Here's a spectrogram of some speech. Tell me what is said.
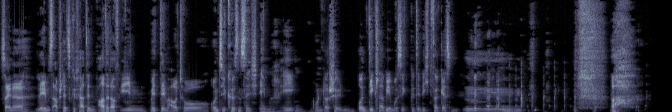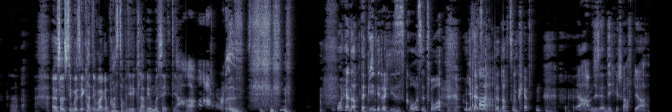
Seine Lebensabschnittsgefährtin wartet auf ihn mit dem Auto und sie küssen sich im Regen. Wunderschön. Und die Klaviermusik bitte nicht vergessen. Mm. Ach. Also sonst die Musik hat immer gepasst, aber die Klaviermusik, ja. Vorher noch, da gehen die durch dieses große Tor. Und Ja. dann sagt er noch zum Captain, ja, haben sie es endlich geschafft, ja.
